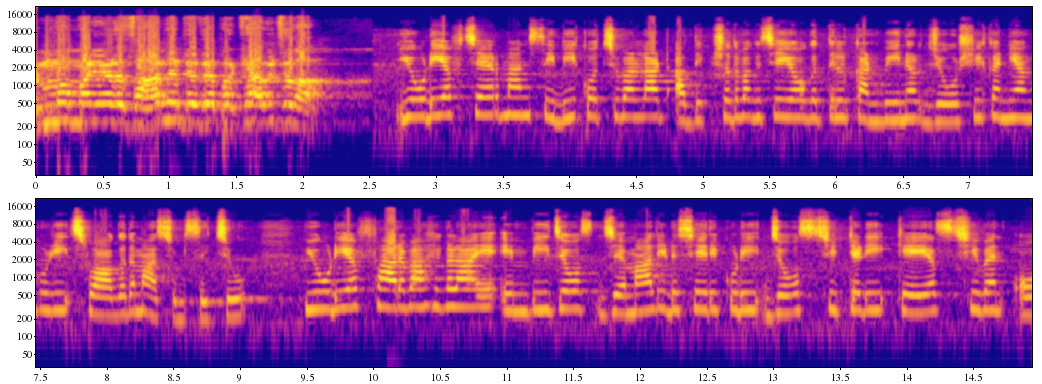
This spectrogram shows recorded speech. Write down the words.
M M മണിയുടെ സാന്നിധ്യത്തെ പ്രഖ്യാപിച്ചതാ. U D F chairman Siby Kochuvallattu അധ്യക്ഷത വഹിച്ച യോഗത്തിൽ കൺവീനർ ജോഷി കന്യാങ്കുഴി സ്വാഗതം ആശംസിച്ചു. യു ഡി എഫ് ഭാരവാഹികളായ M P Jose Jamal Edasserikudy Jose Chittady K S Sivan O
